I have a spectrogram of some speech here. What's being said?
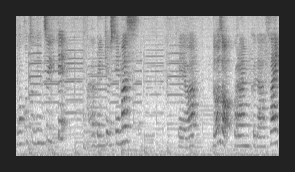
そのことについて今回は勉強しています。ではどうぞご覧ください。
